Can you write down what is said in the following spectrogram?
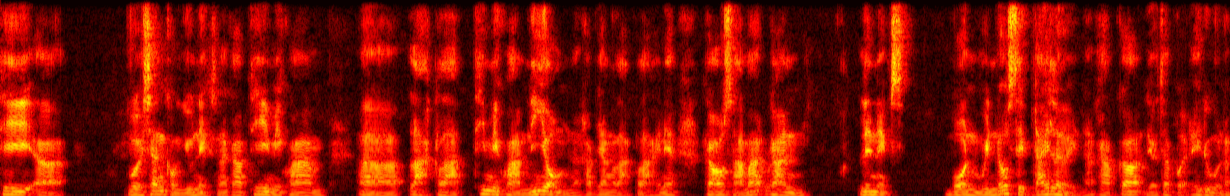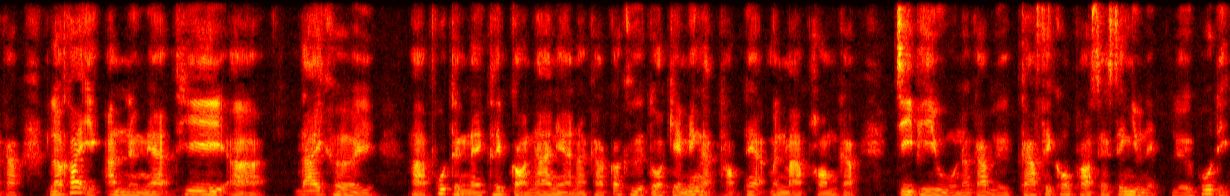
ที่ เวอร์ชันของ Unix นะครับที่มีความหลากหลายที่มีความนิยมนะครับอย่างหลากหลายเนี่ยเราสามารถรัน Linux บน Windows 10 ได้เลยนะครับ ก็เดี๋ยวจะเปิดให้ดูนะครับ แล้วก็อีกอันหนึ่งเนี่ยที่ได้เคยพูดถึงในคลิปก่อนหน้านี้นะครับ ก็คือตัว Gaming Laptop เนี่ยมันมาพร้อมกับ GPU นะครับ หรือ Graphical Processing Unit หรือพูดอีก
